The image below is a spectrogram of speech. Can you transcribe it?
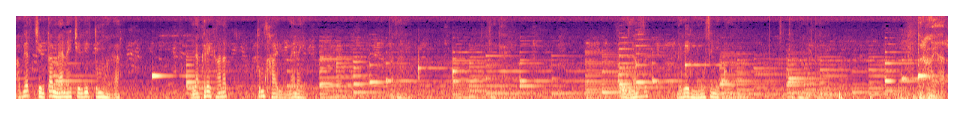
अब यार चिढ़ता मैं नहीं चिड़ती तुम हो यार। नखरे खाना तुम खा रही हो, मैं नहीं। पता नहीं। तुम कह रही कोई लफ्ज मेरे मुँह से निकलेगा पर हाँ यार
